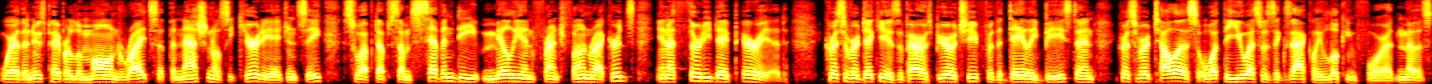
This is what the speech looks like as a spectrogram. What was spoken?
where the newspaper Le Monde writes that the National Security Agency swept up some 70 million French phone records in a 30 day period. Christopher Dickey is the Paris bureau chief for the Daily Beast. And Christopher, tell us what the U.S. was exactly looking for in those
